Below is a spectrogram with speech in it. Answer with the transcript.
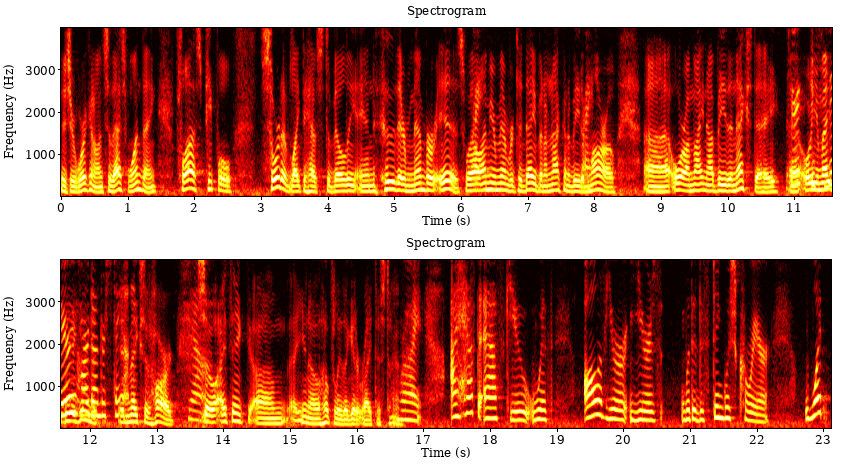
that you're working on. So that's one thing. Plus, people sort of like to have stability in who their member is. Well, right. I'm your member today, but I'm not going to be tomorrow, right. uh, or I might not be the next day, uh, very, uh, or you might be again. hard to understand. It makes it hard. Yeah. So I think um, you know, hopefully they'll get it right this time. Right. I have to ask you, with all of your years with a distinguished career, what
